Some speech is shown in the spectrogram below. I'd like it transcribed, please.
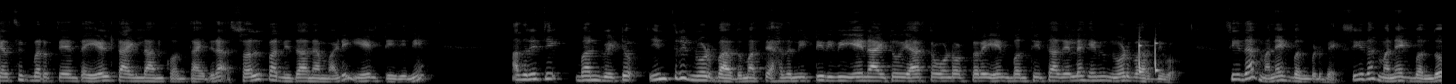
ಕೆಲಸಕ್ಕೆ ಬರುತ್ತೆ ಅಂತ ಹೇಳ್ತಾ ಇಲ್ಲ ಅನ್ಕೊತಾ ಇದ್ದೀರಾ, ಸ್ವಲ್ಪ ನಿಧಾನ ಮಾಡಿ ಹೇಳ್ತಿದ್ದೀನಿ. ಅದೇ ರೀತಿ ಬಂದುಬಿಟ್ಟು ಹಿಂತಿರುಗಿ ನೋಡಬಾರ್ದು, ಮತ್ತೆ ಅದನ್ನ ಇಟ್ಟಿದ್ದೀವಿ, ಏನಾಯಿತು, ಯಾರು ತೊಗೊಂಡು ಹೋಗ್ತಾರೆ, ಏನು ಬಂತಿಂತ ಅದೆಲ್ಲ ಏನು ನೋಡಬಾರ್ದು ನೀವು. ಸೀದಾ ಮನೆಗೆ ಬಂದುಬಿಡ್ಬೇಕು, ಸೀದಾ ಮನೆಗೆ ಬಂದು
